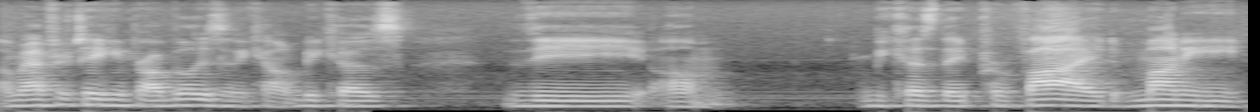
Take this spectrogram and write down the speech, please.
um, after taking probabilities into account because the um, because they provide money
